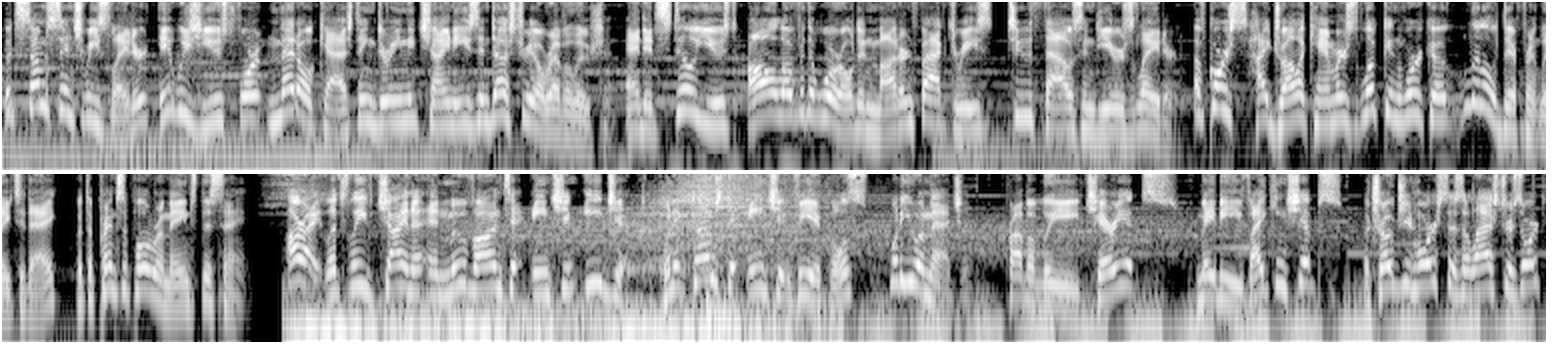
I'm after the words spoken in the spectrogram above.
But some centuries later, it was used for metal casting during the Chinese Industrial Revolution. And it's still used all over the world in modern factories 2,000 years later. Of course, hydraulic hammers look and work a little differently today, but the principle remains the same. All right, let's leave China and move on to ancient Egypt. When it comes to ancient vehicles, what do you imagine? Probably chariots, maybe Viking ships, a Trojan horse as a last resort,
